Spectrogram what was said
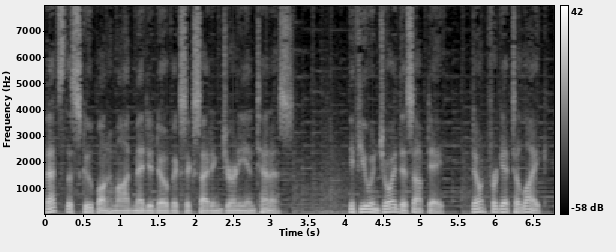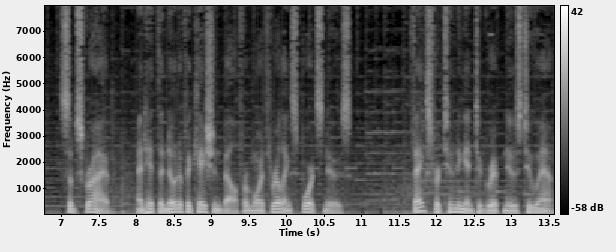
That's the scoop on Hamad Medjedovic's exciting journey in tennis. If you enjoyed this update, don't forget to like, subscribe, and hit the notification bell for more thrilling sports news. Thanks for tuning in to Grip News 2M.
